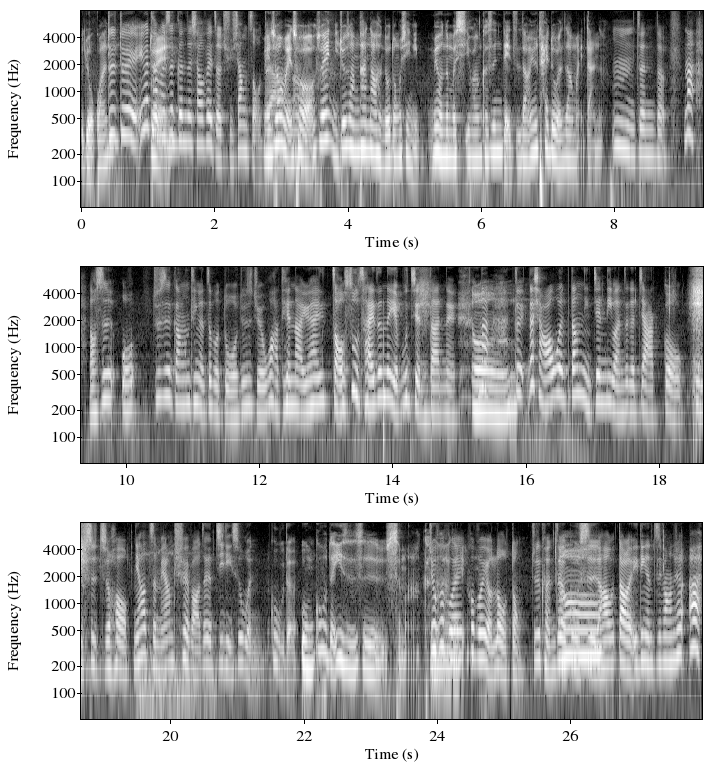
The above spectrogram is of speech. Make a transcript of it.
有关。对对，因为他们是跟着消费者取向走的，啊，没错没错。嗯、所以你就算看到很多东西你没有那么喜欢，可是你得知道，因为太多人这样买单了。嗯，真的。那老师我。就是刚刚听了这么多，就是觉得哇天呐，原来找素材真的也不简单呢。嗯、那对，那想要问，当你建立完这个架构故事之后，你要怎么样确保这个基底是稳固的？稳固的意思是什么？就会不会会不会有漏洞？就是可能这个故事，哦、然后到了一定的地方，就啊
